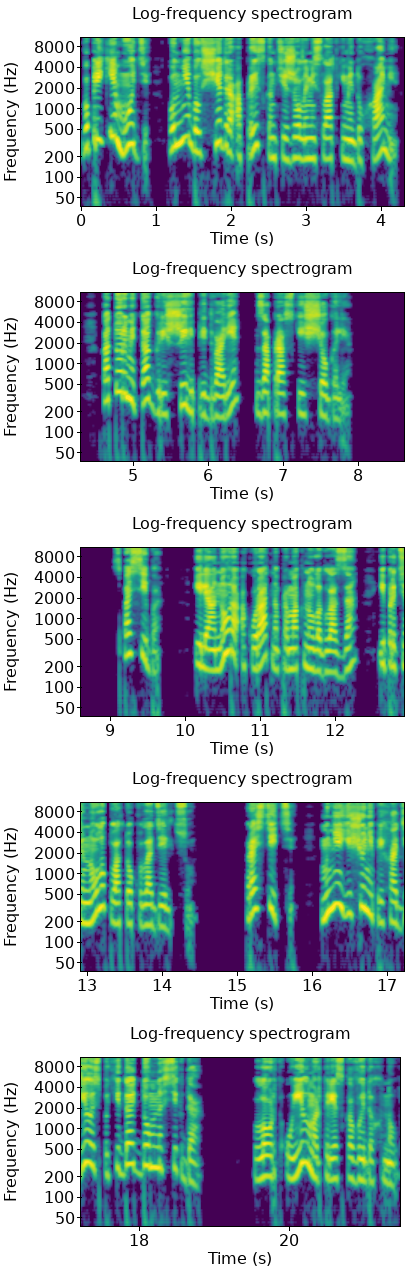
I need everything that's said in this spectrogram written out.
Вопреки моде, он не был щедро опрыскан тяжелыми сладкими духами, которыми так грешили при дворе заправские щеголи. «Спасибо». Элеонора аккуратно промокнула глаза и протянула платок владельцу. «Простите, мне еще не приходилось покидать дом навсегда». Лорд Уилморт резко выдохнул.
